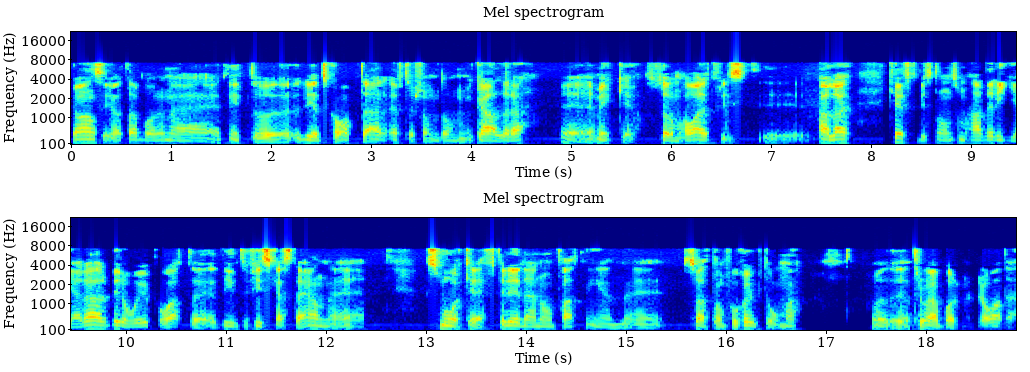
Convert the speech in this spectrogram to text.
jag anser ju att abborren är ett nytt redskap där eftersom de gallrar mycket. Så de har ett friskt... Eh, alla kräftbestånd som havererar beror ju på att eh, det inte fiskas den eh, småkräftor i den omfattningen eh, så att de får sjukdomar. Och jag tror abborren är bra där.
